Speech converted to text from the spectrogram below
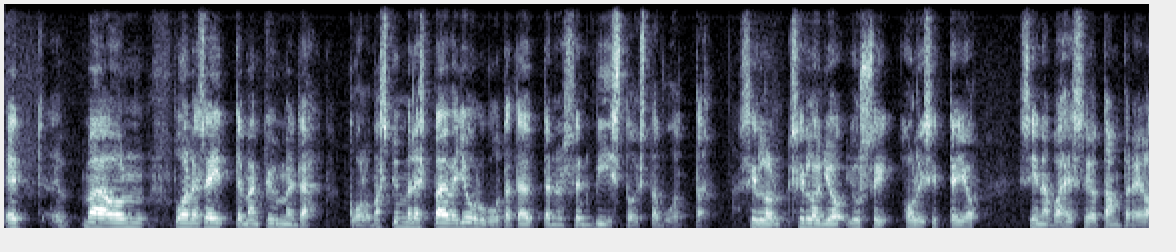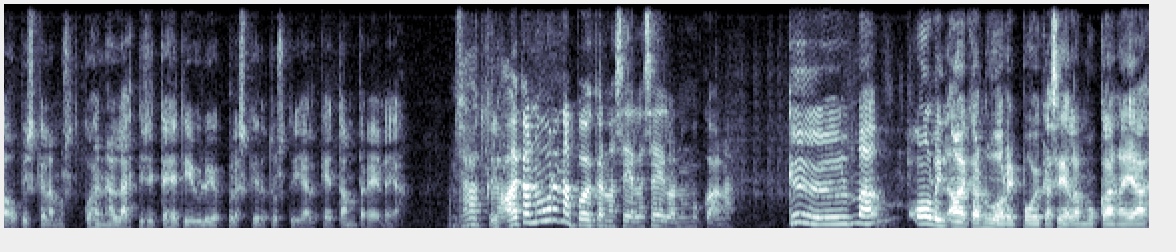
että mä oon vuonna 70 30. päivä joulukuuta täyttänyt sen 15 vuotta. Silloin, silloin jo Jussi oli sitten jo siinä vaiheessa jo Tampereella opiskelemassa, kun hän lähti sitten heti ylioppilaskirjoitusten jälkeen Tampereelle. Ja Sä oot kyllä aika nuorena poikana siellä seilannut mukana. Kyllä, mä olin aika nuori poika siellä mukana ja,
